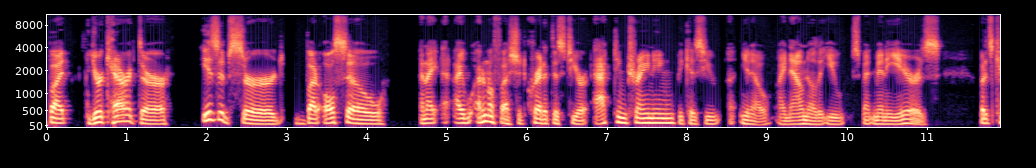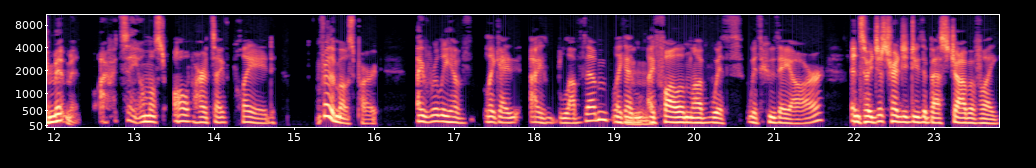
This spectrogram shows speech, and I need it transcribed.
But your character is absurd, but also. And I, I, I don't know if I should credit this to your acting training because you, uh, you know, I now know that you spent many years, but it's commitment. I would say almost all parts I've played, for the most part, I really have like I I love them. Like Mhm. I I fall in love with with who they are. And so I just tried to do the best job of like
